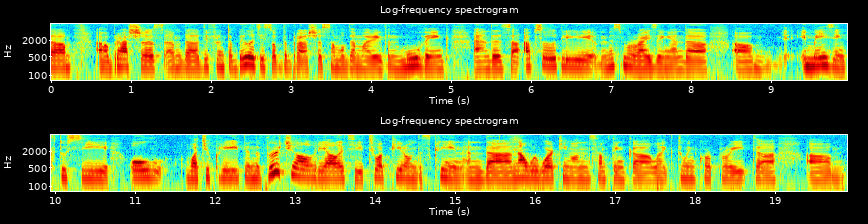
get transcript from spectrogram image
um, uh, brushes and uh, different abilities of the brushes. Some of them are even moving and it's uh, absolutely mesmerizing and uh, um, amazing to see all what you create in the virtual reality to appear on the screen. And uh, now we're working on something uh, like to incorporate uh, um,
